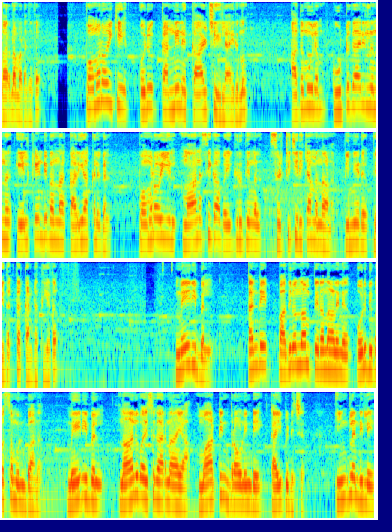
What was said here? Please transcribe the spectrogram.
മരണമടഞ്ഞത്. പൊമറോയ്ക്ക് ഒരു കണ്ണിന് കാഴ്ചയില്ലായിരുന്നു. അതുമൂലം കൂട്ടുകാരിൽ നിന്ന് ഏൽക്കേണ്ടി വന്ന കളിയാക്കലുകൾ പൊമറോയിൽ മാനസിക വൈകൃതങ്ങൾ സൃഷ്ടിച്ചിരിക്കാമെന്നാണ് പിന്നീട് വിദഗ്ധർ കണ്ടെത്തിയത്. മേരി ബെൽ തന്റെ പതിനൊന്നാം പിറന്നാളിന് ഒരു ദിവസം മുൻപാണ് മേരി ബെൽ നാലു വയസ്സുകാരനായ മാർട്ടിൻ ബ്രൗണിന്റെ കൈപിടിച്ച് ഇംഗ്ലണ്ടിലെ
